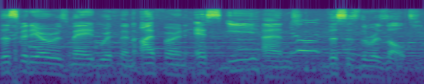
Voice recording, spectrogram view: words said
This video was made with an iPhone SE and this is the result.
